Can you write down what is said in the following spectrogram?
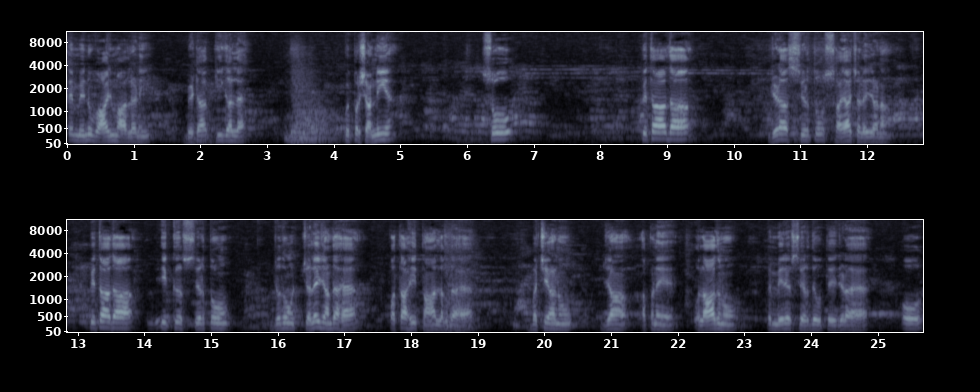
ਤੇ ਮੈਨੂੰ ਆਵਾਜ਼ ਮਾਰ ਲੈਣੀ, ਬੇਟਾ ਕੀ ਗੱਲ ਹੈ? ਕੋਈ ਪਰੇਸ਼ਾਨੀ ਹੈ? ਸੋ ਪਿਤਾ ਦਾ ਜਿਹੜਾ ਸਿਰ ਤੋਂ ਸਾਇਆ ਚਲੇ ਜਾਣਾ, ਪਿਤਾ ਦਾ ਇੱਕ ਸਿਰ ਤੋਂ ਜਦੋਂ ਚਲੇ ਜਾਂਦਾ ਹੈ, ਪਤਾ ਹੀ ਤਾਂ ਲੱਗਦਾ ਹੈ ਬੱਚਿਆਂ ਨੂੰ ਜਾਂ ਆਪਣੇ ਔਲਾਦ ਨੂੰ ਤੇ ਮੇਰੇ ਸਿਰ ਦੇ ਉੱਤੇ ਜਿਹੜਾ ਹੈ, ਉਹ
